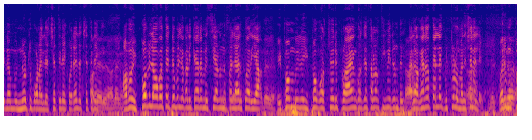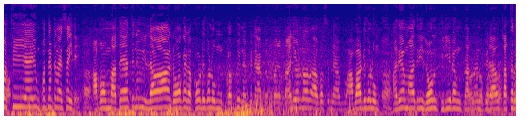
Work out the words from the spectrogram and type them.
പിന്നെ മുന്നോട്ട് പോകണം ലക്ഷ്യത്തിലേക്ക് ഒരേ ലക്ഷ്യത്തിലേക്ക്. അതെ, അതെ. അപ്പൊ ഇപ്പം ലോകത്തെ ഏറ്റവും വലിയ കളിക്കാരൻ മെസ്സിയാണെന്ന് ഇപ്പൊ എല്ലാവർക്കും അറിയാം. അതെ, അതെ. ഇപ്പം ഇപ്പൊ കുറച്ചൊരു പ്രായം കുറച്ച് തളർത്തി വരുന്നുണ്ട് അല്ല അങ്ങനെയൊക്കെ അല്ലേ കിട്ടുള്ളൂ മനുഷ്യനല്ലേ? ഒരു മുപ്പത്തി മുപ്പത്തെട്ട് വയസ്സായില്ലേ? അപ്പം അദ്ദേഹത്തിന് എല്ലാ ലോക റെക്കോർഡുകളും ക്ലബിന് പിന്നെ ബാലിയോണ്ടോർ അവാർഡുകളും അതേമാതിരി ലോക കിരീടം കർണൻ ഖത്തർ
